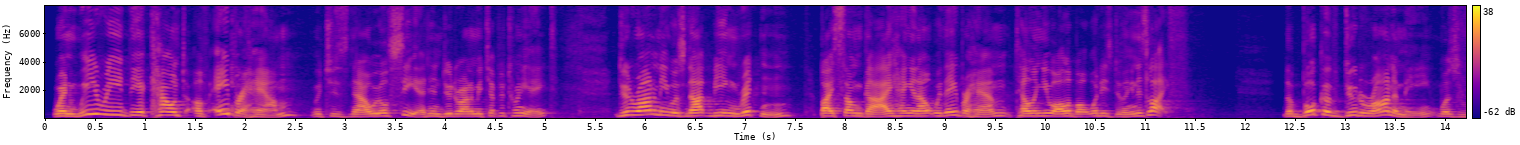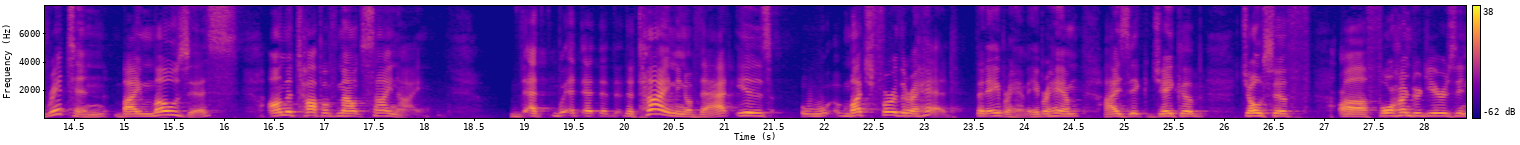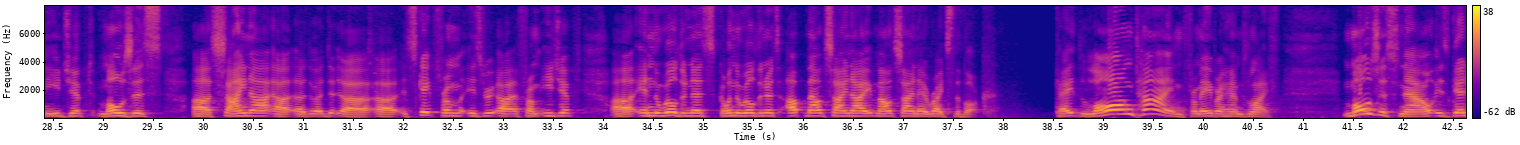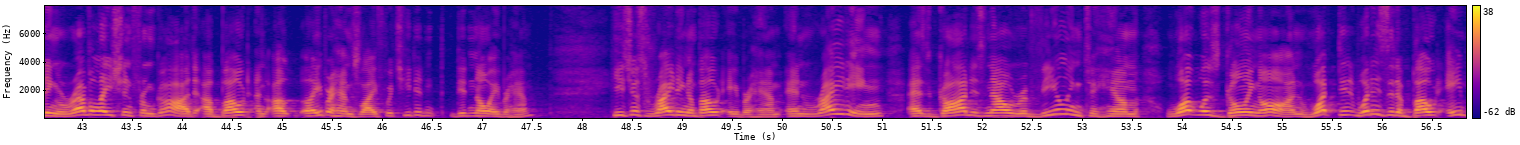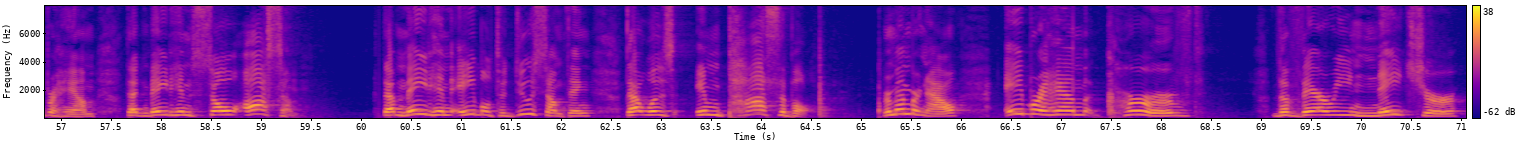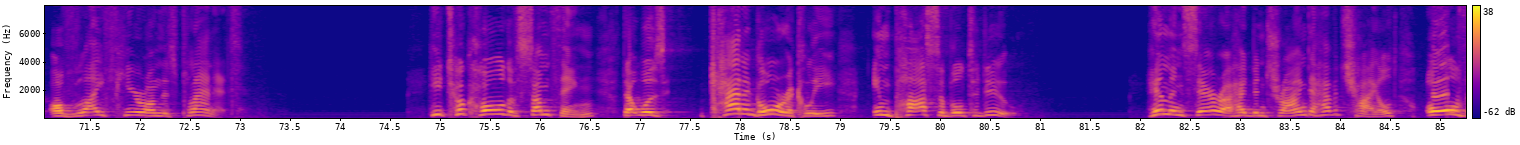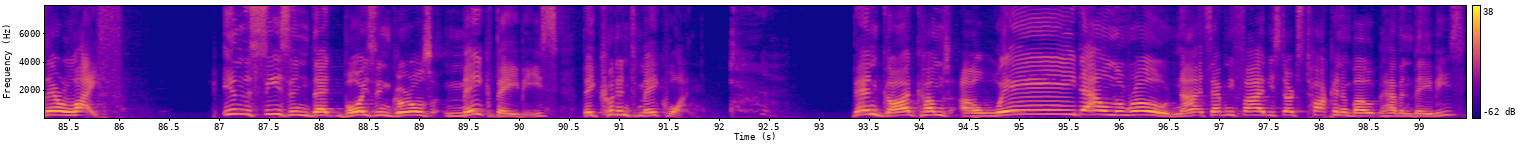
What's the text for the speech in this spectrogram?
When we read the account of Abraham, which is now we'll see it in Deuteronomy chapter 28, Deuteronomy was not being written by some guy hanging out with Abraham telling you all about what he's doing in his life. The book of Deuteronomy was written by Moses on the top of Mount Sinai. The timing of that is w- much further ahead than Abraham. Abraham, Isaac, Jacob, Joseph, uh, 400 years in Egypt, Moses, uh, Sinai, uh, uh, uh, uh escape from, Israel, from Egypt in the wilderness, go in the wilderness, up Mount Sinai. Mount Sinai writes the book. Okay, long time from Abraham's life. Moses now is getting revelation from God about an, Abraham's life, which he didn't, didn't know Abraham. He's just writing about Abraham and writing as God is now revealing to him what was going on. What, did, what is it about Abraham that made him so awesome? That made him able to do something that was impossible. Remember now, Abraham curved the very nature of life here on this planet. He took hold of something that was categorically impossible to do. Him and Sarah had been trying to have a child all their life. In the season that boys and girls make babies, they couldn't make one. Then God comes away down the road. Not at 75, he starts talking about having babies.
